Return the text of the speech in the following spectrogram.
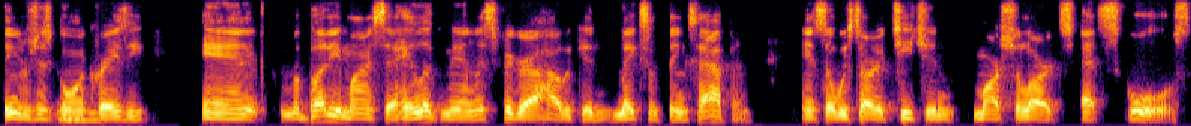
Things were just going Mhm. crazy. And a buddy of mine said, Hey, look, man, let's figure out how we can make some things happen. And so we started teaching martial arts at schools.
